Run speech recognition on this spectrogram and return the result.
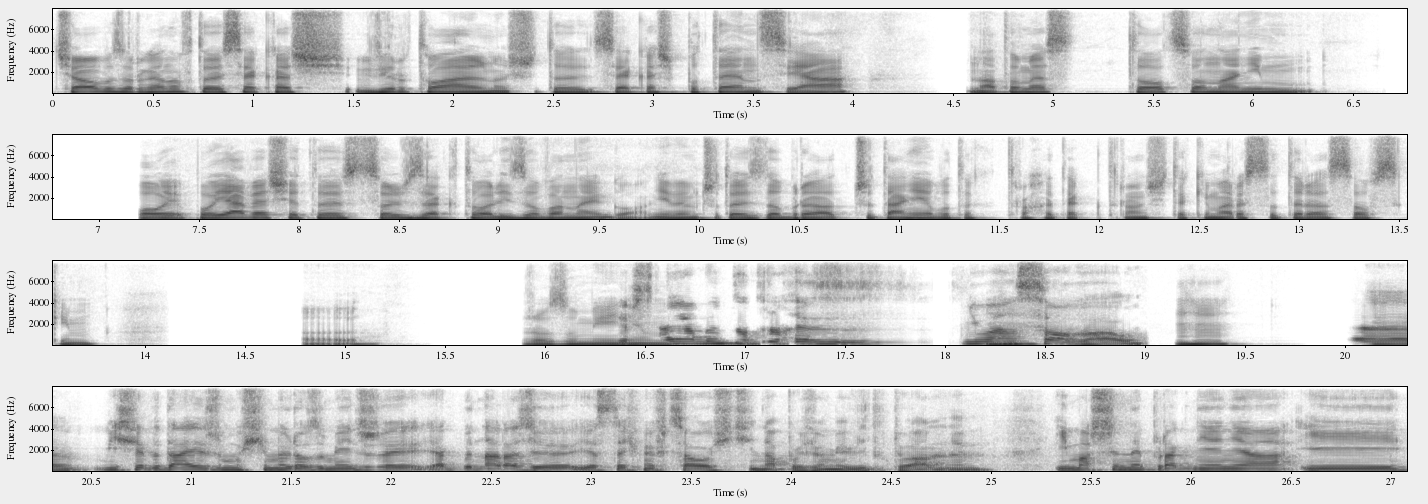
ciało bez organów to jest jakaś wirtualność, to jest jakaś potencja, natomiast to, co na nim pojawia się, to jest coś zaktualizowanego. Nie wiem, czy to jest dobre odczytanie, bo to trochę tak trąci takim arystotelesowskim e, rozumieniem. Wiesz co, ja bym to trochę zniuansował. Mhm. E, mi się wydaje, że musimy rozumieć, że jakby na razie jesteśmy w całości na poziomie wirtualnym. I maszyny pragnienia, i,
